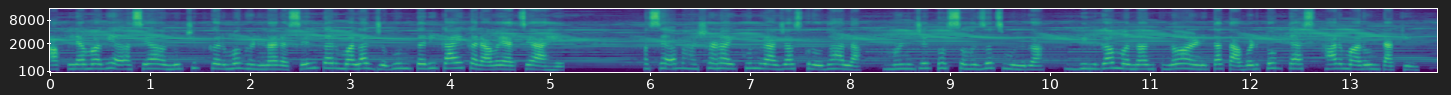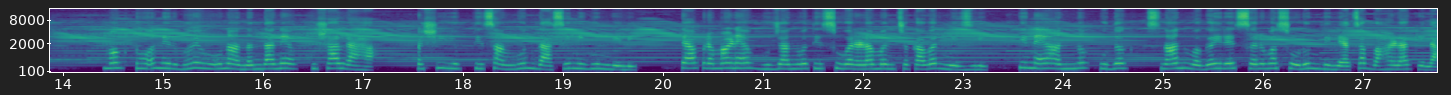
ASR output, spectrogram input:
आपल्या मागे असे अनुचित कर्म घडणार असेल तर मला जगून तरी काय करावयाचे आहे. असे भाषण ऐकून राजास क्रोध आला म्हणजे तो सहजच मुलगा बिलगा मनात न आणता ताबडतोब त्यास हार मारून टाकील मग तो निर्भय होऊन आनंदाने खुशाल राहा अशी युक्ती सांगून दासी निघून गेली. त्याप्रमाणे भुजांवती सुवर्णा मंचकावर निजली तिने अन्न उदक स्नान वगैरे सर्व सोडून दिल्याचा बहाणा केला.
